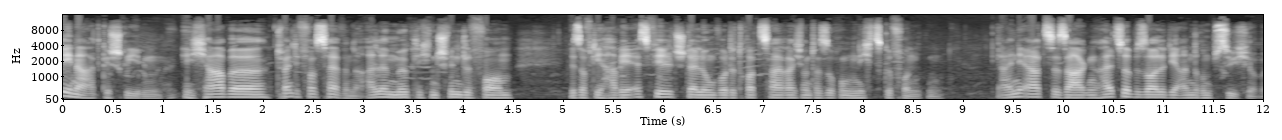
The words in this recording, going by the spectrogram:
Lena hat geschrieben, ich habe 24-7 alle möglichen Schwindelformen, bis auf die HWS-Fehlstellung wurde trotz zahlreicher Untersuchungen nichts gefunden. Die einen Ärzte sagen Halswirbelsäule, die anderen Psyche.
